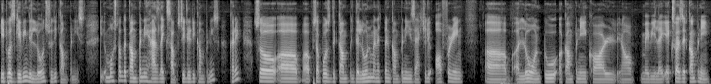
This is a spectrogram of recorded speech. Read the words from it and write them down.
It was giving the loans to the companies. Most of the company has like subsidiary companies, correct? So uh, uh, suppose the comp the loan management company is actually offering uh, a loan to a company called, you know, maybe like XYZ company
